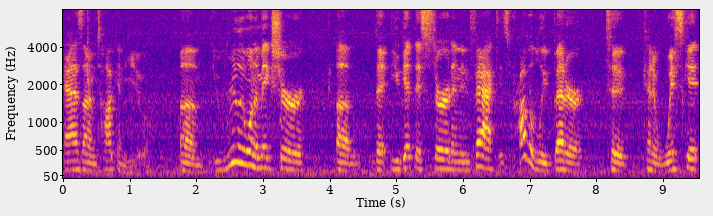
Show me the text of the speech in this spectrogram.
as I'm talking to you. Um, you really want to make sure um, that you get this stirred, and in fact, it's probably better to kind of whisk it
